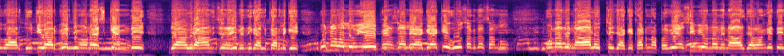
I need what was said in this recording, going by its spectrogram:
ਵਾਰ, ਦੂਜੀ ਵਾਰ ਫਿਰ ਜਿਵੇਂ ਹੁਣ ਐਸਕੇਐਮ ਦੇ ਜਾਂ ਵਿਰਾਨ ਦੀ ਜਥੇਬੰਦੀ ਗੱਲ ਕਰ ਲਈਏ, ਉਹਨਾਂ ਵੱਲੋਂ ਵੀ ਇਹ ਫੈਸਲਾ ਲਿਆ ਗਿਆ ਕਿ ਹੋ ਸਕਦਾ ਸਾਨੂੰ ਉਹਨਾਂ ਦੇ ਨਾਲ ਉੱਥੇ ਜਾ ਕੇ ਖੜਨਾ ਪਵੇ। ਅਸੀਂ ਵੀ ਉਹਨਾਂ ਦੇ ਨਾਲ ਜਾਵਾਂਗੇ ਤੇ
